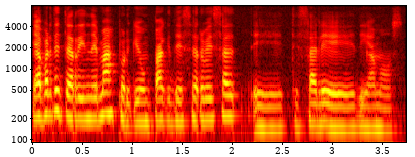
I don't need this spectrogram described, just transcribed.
Y aparte te rinde más porque un pack de cerveza eh, te sale, digamos,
